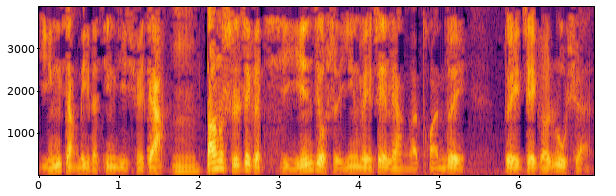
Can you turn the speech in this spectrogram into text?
影响力的经济学家。嗯，当时这个起因就是因为这两个团队。对这个入选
